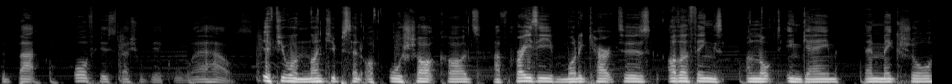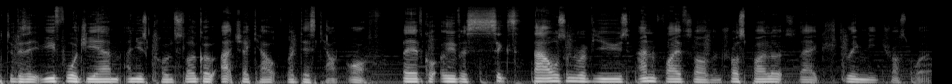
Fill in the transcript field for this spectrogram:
the back of his special vehicle warehouse. If you want 90% off all shark cards, have crazy modded characters, other things unlocked in game, then make sure to visit U4GM and use code SLOGO at checkout for a discount off. They have got over 6,000 reviews and 5 stars on Trustpilot, so they're extremely trustworthy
